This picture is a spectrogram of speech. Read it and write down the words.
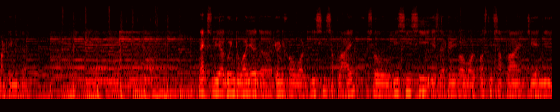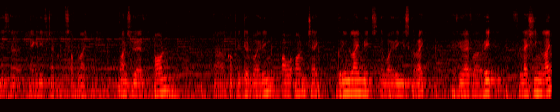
multimeter. Next we are going to wire the 24 volt DC supply. So VCC is the 24 volt positive supply GND is the negative supply. Once you have on uh, completed wiring power on check green line means the wiring is correct. If you have a red flashing light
